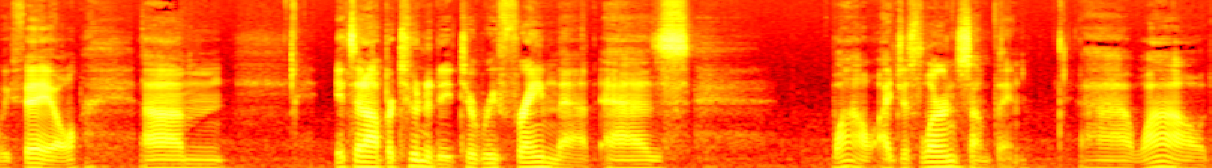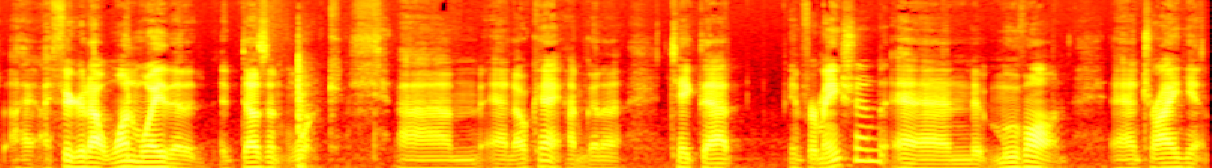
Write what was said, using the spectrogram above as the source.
we fail. Um, it's an opportunity to reframe that as, wow, I just learned something. Uh, wow, I, I, figured out one way that it, it doesn't work. Um, and okay, I'm going to take that information and move on and try again.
